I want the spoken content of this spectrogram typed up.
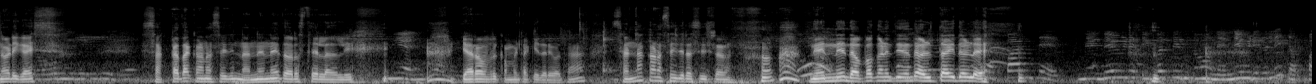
ನೋಡಿ ಗೈಸ್ ಸಕ್ಕತ್ತಾಗಿ ಕಾಣಿಸ್ತಾ ಇದ್ದೀನಿ ನನ್ನನ್ನೇ ತೋರಿಸ್ತಾ ಇಲ್ಲ ಅಲ್ಲಿ. ಯಾರೊಬ್ರು ಕಮೆಂಟ್ ಹಾಕಿದ್ದಾರೆ ಇವತ್ತ ಸಣ್ಣ ಕಾಣಿಸ್ತಾ ಇದ್ದೀರಾ ಸಿಸ್ಟರ್ ನೆನ್ನೆ ದಪ್ಪ ಕಾಣಿಸ್ತಿದೆ ಅಂತ ಅಳ್ತಾ ಇದ್ದಾಳೆ. ದಪ್ಪ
